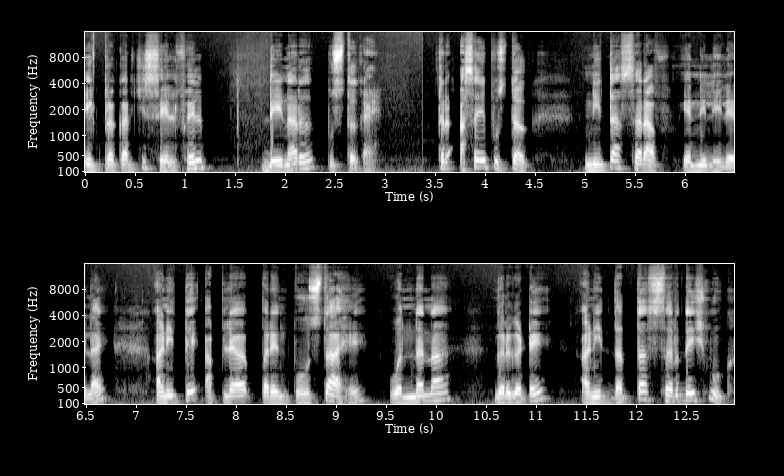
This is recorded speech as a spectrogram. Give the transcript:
एक प्रकारची सेल्फ हेल्प देणारं पुस्तक आहे. तर असं हे पुस्तक नीता सराफ यांनी लिहिलेलं आहे आणि ते आपल्यापर्यंत पोहोचतं आहे. वंदना गरगटे आणि दत्ता सरदेशमुख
